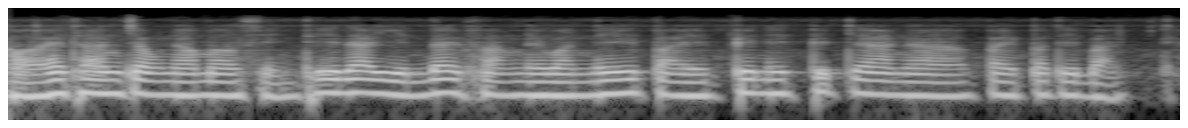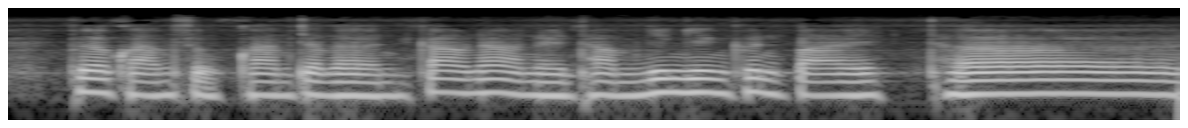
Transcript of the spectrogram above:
ขอให้ท่านจงนำเอาสิ่งที่ได้ยินได้ฟังในวันนี้ไปพินิจพิจารณาไปปฏิบัติ เพื่อความสุขความเจริญก้าวหน้าในธรรมยิ่งยิ่งขึ้นไปเธอ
